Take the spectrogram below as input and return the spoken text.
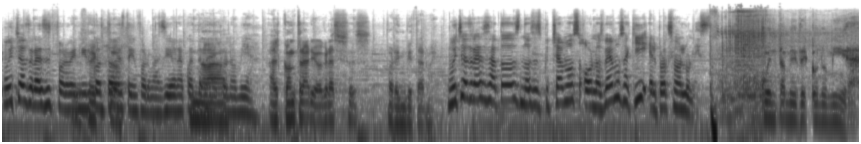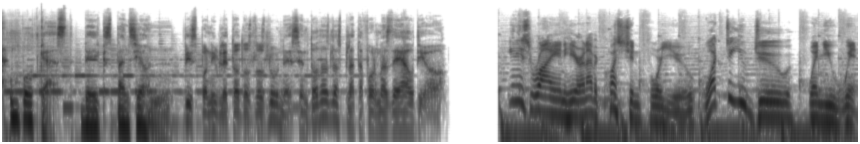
Muchas gracias por venir con toda esta información a Cuéntame No, de Economía. Al contrario, gracias por invitarme. Muchas gracias a todos. Nos escuchamos o nos vemos aquí el próximo lunes. Cuéntame de economía, un podcast de expansión. Disponible todos los lunes en todas las plataformas de audio. It is Ryan here, and I have a question for you. What do you do when you win?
